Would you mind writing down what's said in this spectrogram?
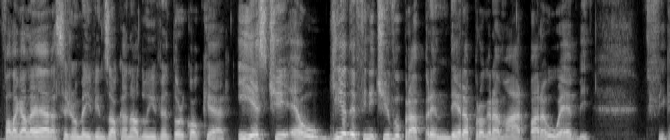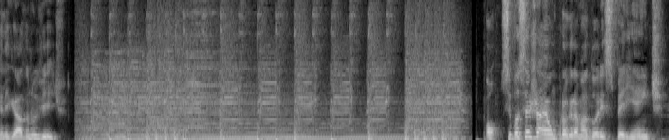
Fala galera, sejam bem-vindos ao canal do Inventor Qualquer. E este é o guia definitivo para aprender a programar para web. Fica ligado no vídeo. Bom, se você já é um programador experiente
